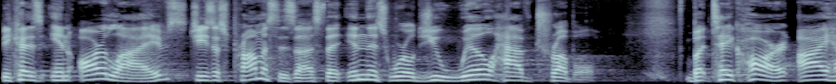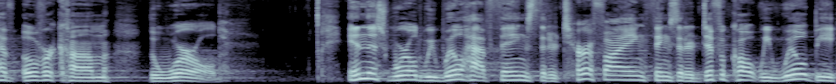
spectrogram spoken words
because in our lives, Jesus promises us that in this world you will have trouble. But take heart, I have overcome the world. In this world, we will have things that are terrifying, things that are difficult. We will be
